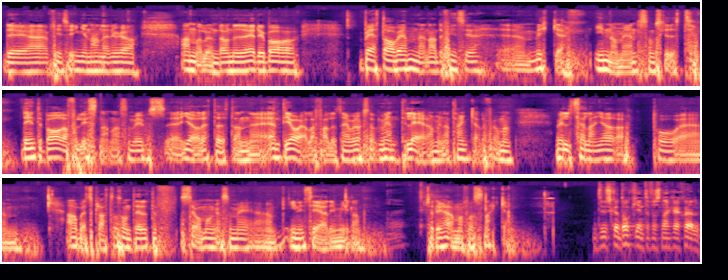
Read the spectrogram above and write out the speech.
Det finns ju ingen anledning att göra annorlunda och nu är det ju bara beta av ämnena. Det finns ju eh, mycket inom en som ska ut. Det är inte bara för lyssnarna som vi eh, gör detta, utan eh, inte jag i alla fall, utan jag vill också ventilera mina tankar. Det får man väldigt sällan göra på eh, arbetsplatser och sånt. Det är inte så många som är eh, initierade i Milan. Nej. Så det är här man får snacka. Du ska dock inte få snacka själv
